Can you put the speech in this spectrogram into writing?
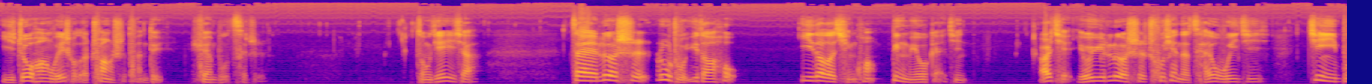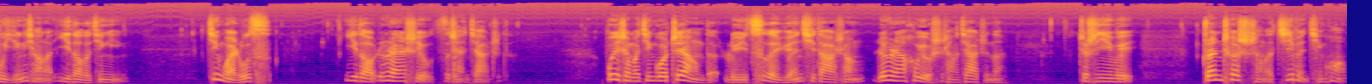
以周航为首的创始团队宣布辞职。总结一下，在乐视入主易道后，易道的情况并没有改进。而且，由于乐视出现的财务危机，进一步影响了易道的经营。尽管如此，易道仍然是有资产价值的。为什么经过这样的屡次的元气大伤，仍然会有市场价值呢？这是因为专车市场的基本情况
